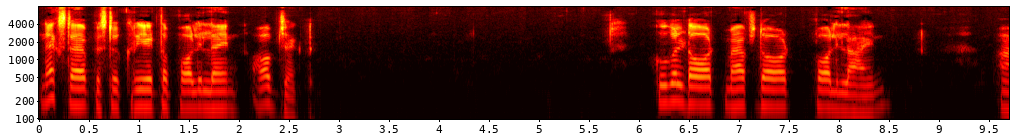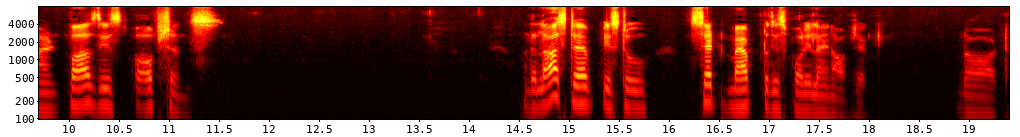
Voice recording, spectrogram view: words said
Next step is to create the polyline object. google dot maps dot google.maps.polyline and pass these options. And the last step is to set map to this polyline object dot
